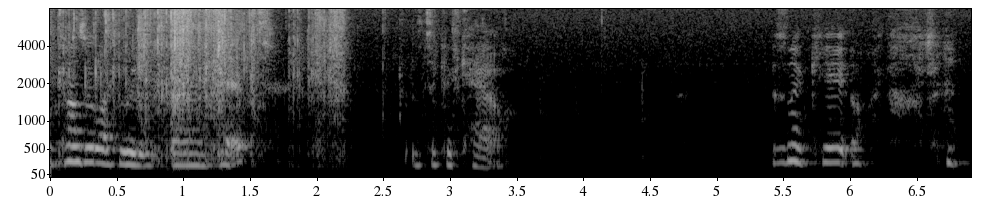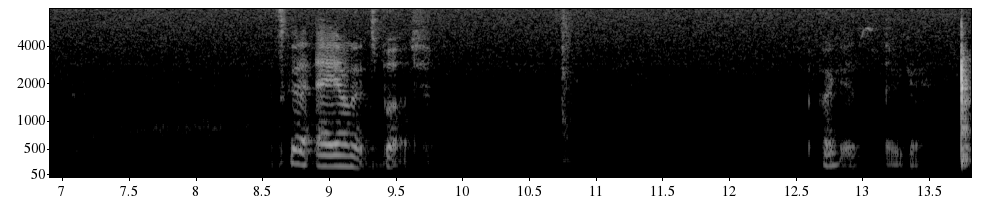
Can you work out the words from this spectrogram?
It comes with like a little um, pet. It's like a cow. Isn't it cute? Oh my god. It's got an A on its butt. Focus. There we go.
